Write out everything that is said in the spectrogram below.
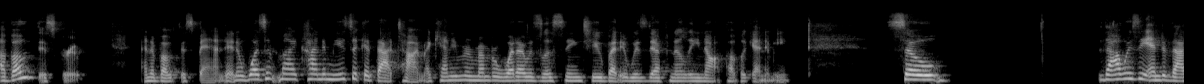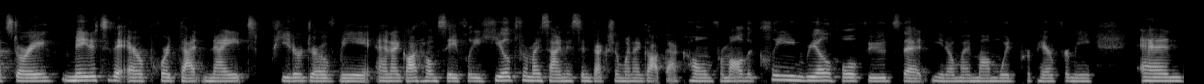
about this group and about this band. And it wasn't my kind of music at that time. I can't even remember what I was listening to, but it was definitely not Public Enemy. So that was the end of that story. Made it to the airport that night. Peter drove me and I got home safely, healed from my sinus infection when I got back home from all the clean, real whole foods that, you know, my mom would prepare for me. And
